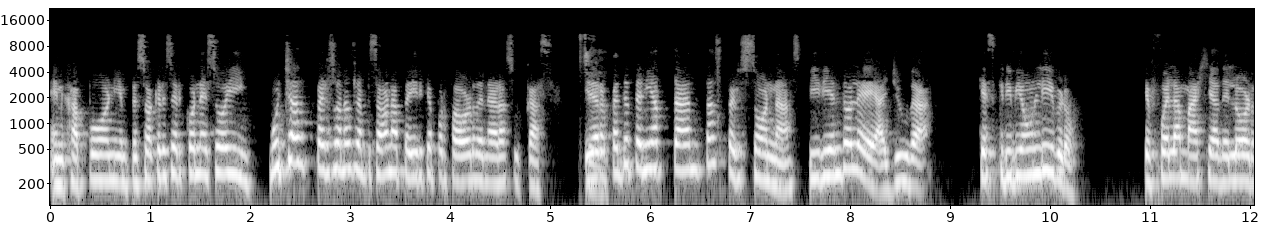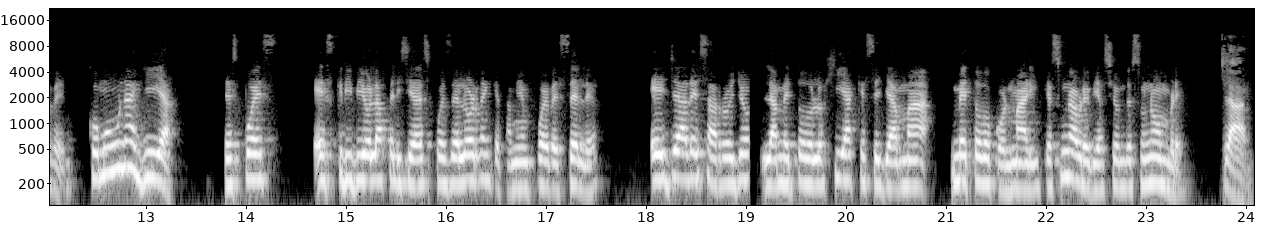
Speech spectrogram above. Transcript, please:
en Japón y empezó a crecer con eso y muchas personas le empezaron a pedir que por favor ordenara su casa. Y de repente tenía tantas personas pidiéndole ayuda que escribió un libro que fue La magia del orden, como una guía. Después escribió La felicidad después del orden, que también fue bestseller. Ella desarrolló la metodología que se llama Método con Mari, que es una abreviación de su nombre. Claro.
